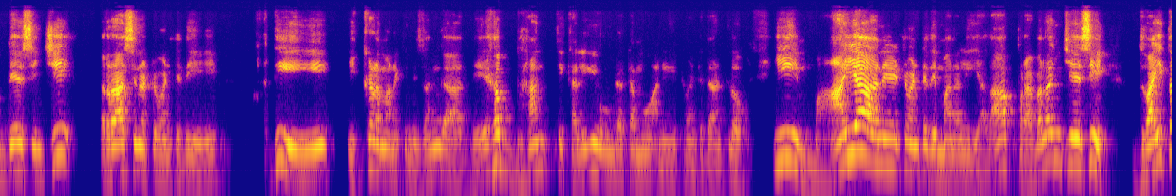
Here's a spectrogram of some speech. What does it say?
ఉద్దేశించి రాసినటువంటిది. అది ఇక్కడ మనకి నిజంగా దేహభ్రాంతి కలిగి ఉండటము అనేటువంటి దాంట్లో ఈ మాయ అనేటువంటిది మనల్ని ఎలా ప్రబలం చేసి ద్వైత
